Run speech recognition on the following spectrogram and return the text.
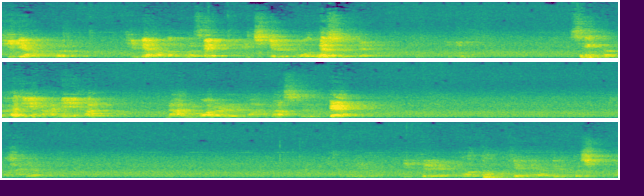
기대한 것, 기대하던 것에 미치지를 못했을 때 생각하지 아니한 난관을 만났을 때 과연 우리는 이때 어떻게 해야 될 것인가?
